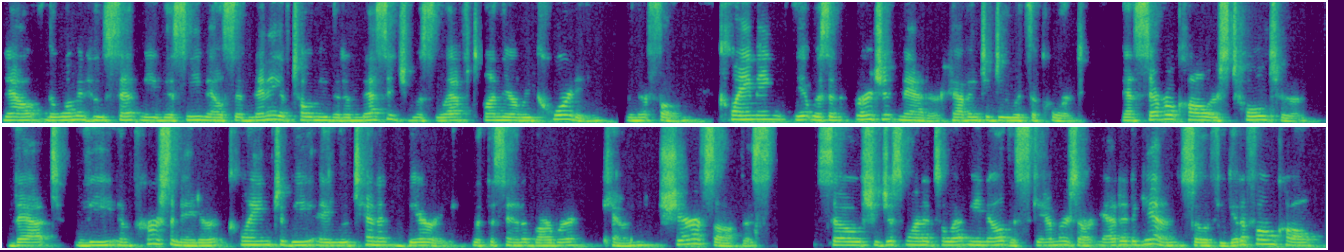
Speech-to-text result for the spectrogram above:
Now, the woman who sent me this email said many have told me that a message was left on their recording in their phone claiming it was an urgent matter having to do with the court. And several callers told her that the impersonator claimed to be a Lieutenant Barry with the Santa Barbara County Sheriff's Office. So she just wanted to let me know the scammers are at it again. So if you get a phone call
